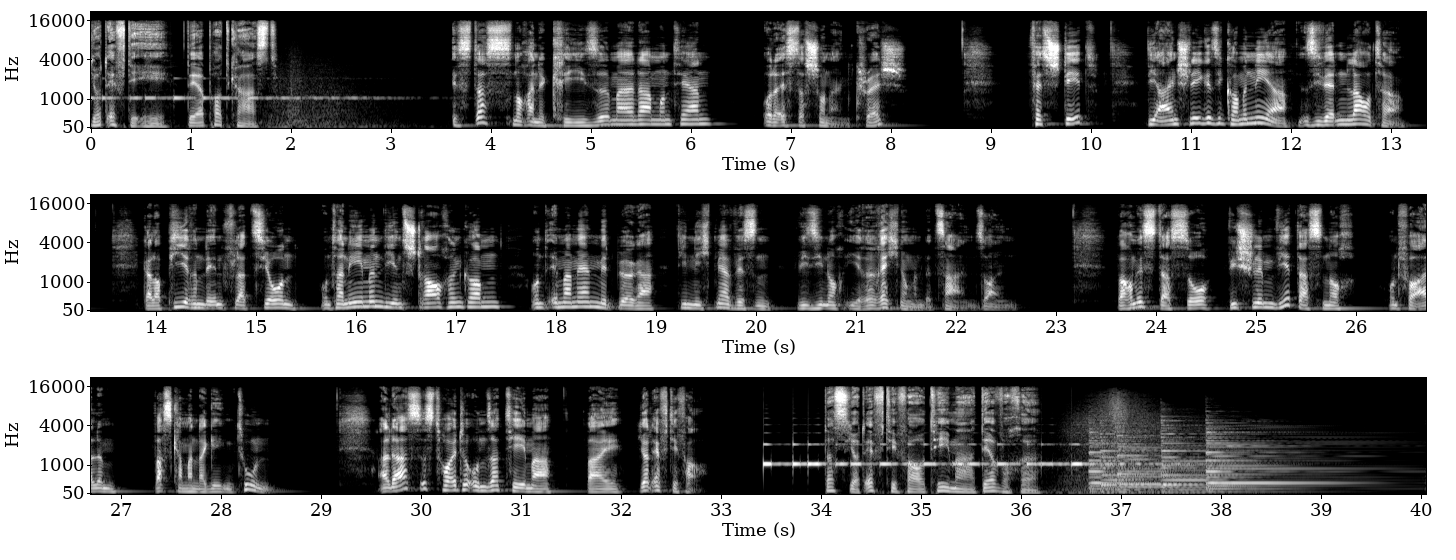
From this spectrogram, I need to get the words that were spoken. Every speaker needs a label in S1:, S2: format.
S1: JFDE, der Podcast. Ist das noch eine Krise, meine Damen und Herren? Oder ist das schon ein Crash? Fest steht, die Einschläge, sie kommen näher, sie werden lauter. Galoppierende Inflation, Unternehmen, die ins Straucheln kommen und immer mehr Mitbürger, die nicht mehr wissen, wie sie noch ihre Rechnungen bezahlen sollen. Warum ist das so? Wie schlimm wird das noch? Und vor allem, was kann man dagegen tun? All das ist heute unser Thema bei JFTV. Das JFTV-Thema der Woche.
